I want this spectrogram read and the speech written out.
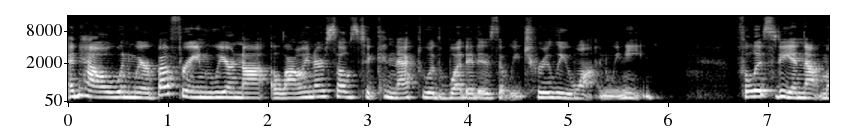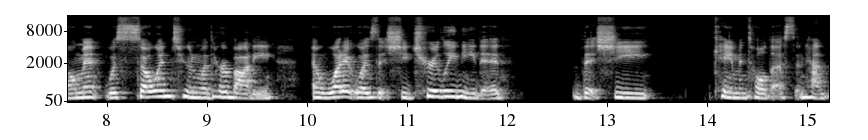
And how when we're buffering, we are not allowing ourselves to connect with what it is that we truly want and we need. Felicity in that moment was so in tune with her body and what it was that she truly needed that she came and told us and had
